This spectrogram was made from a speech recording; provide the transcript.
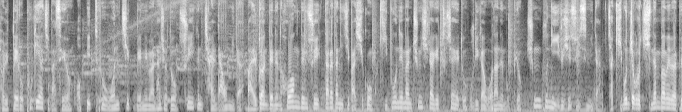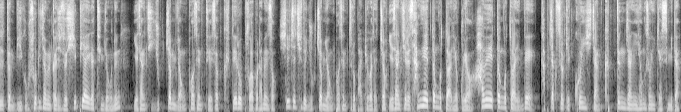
절대로 포기하지 마세요. 업비트로 원칙 매매만 하셔도 수익은 잘 나옵니다. 말도 안 되는 허황된 수익 따라다니지 마시고 기본에만 충실하게 투자해도 우리가 원하는 목표 충분히 이루실 수 있습니다. 자, 기본적으로 지난밤에 발표됐던 미국 소비자 물가지수 CPI 같은 경우는 예상치 6.0%에서 그대로 부합을 하면서 실제치도 6.0%로 발표가 됐죠. 예상치를 상회했던 것도 아니었고요. 하회했던 것도 아닌데 갑작스럽게 코인 시장 급등장이 형성이 됐습니다.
